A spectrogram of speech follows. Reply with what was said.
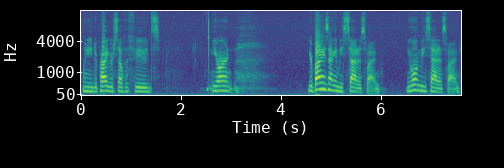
When you deprive yourself of foods, you aren't, your body's not to be satisfied. You won't be satisfied.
